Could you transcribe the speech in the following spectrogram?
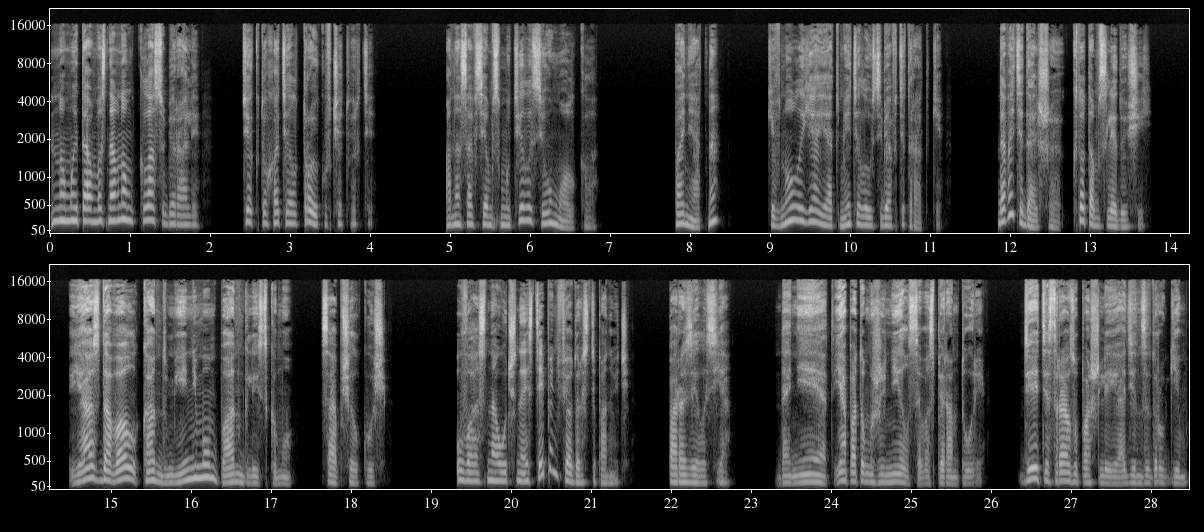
Но мы там в основном класс убирали. Те, кто хотел тройку в четверти». Она совсем смутилась и умолкла. «Понятно», — кивнула я и отметила у себя в тетрадке. «Давайте дальше. Кто там следующий?» «Я сдавал канд-минимум по английскому», — сообщил Кущ. «У вас научная степень, Федор Степанович?» поразилась я. «Да нет, я потом женился в аспирантуре. Дети сразу пошли один за другим.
